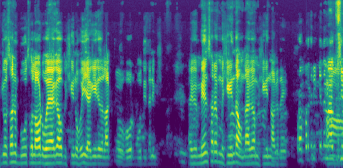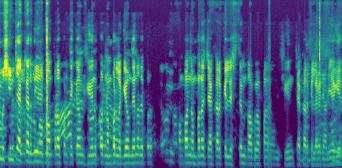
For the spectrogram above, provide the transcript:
ਜੋ ਸਾਨੂੰ ਬੂਥ ਅਲਾਉਡ ਹੋਇਆ ਹੈਗਾ ਉਹ ਮਸ਼ੀਨ ਉਹੀ ਹੈਗੀ ਕਿ ਹੋਰ ਬੂਥ ਦੀ ਤਾਂ ਨਹੀਂ ਮੇਨ ਸਰ ਮਸ਼ੀਨ ਦਾ ਹੁੰਦਾ ਹੈਗਾ ਮਸ਼ੀਨ ਨਗਦੇ ਪ੍ਰੋਪਰ ਤਰੀਕੇ ਦੇ ਨਾਲ ਤੁਸੀਂ ਮਸ਼ੀਨ ਚੈੱਕ ਕਰਦੇ ਹੈਗੇ। ਹੋ। ਪ੍ਰੋਪਰ ਤਰੀਕੇ ਮਸ਼ੀਨ ਉੱਪਰ ਨੰਬਰ ਲੱਗੇ ਹੁੰਦੇ ਇਹਨਾਂ ਦੇ ਉੱਪਰ। ਆਪਾਂ ਨੰਬਰ ਨਾਲ ਚੈੱਕ ਕਰਕੇ ਲਿਸਟ ਦੇ ਮੁਤਾਬਕ ਆਪਾਂ ਮਸ਼ੀਨ ਚੈੱਕ ਕਰਕੇ ਲੈ ਕੇ ਜਾਣੀ ਹੈਗੀ ਹੈ।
